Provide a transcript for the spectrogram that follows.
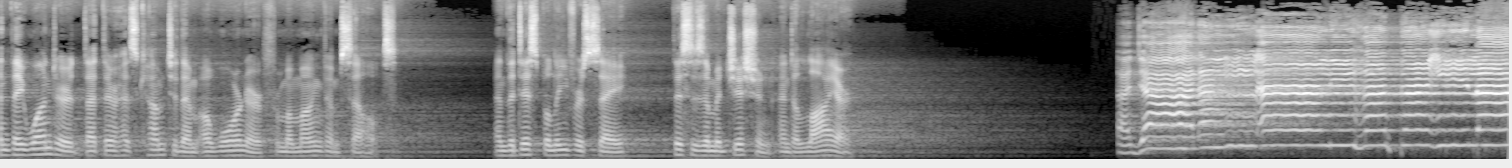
And they wondered that there has come to them a warner from among themselves. And the disbelievers say, This is a magician and a liar. أجعل الآلهة إلها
